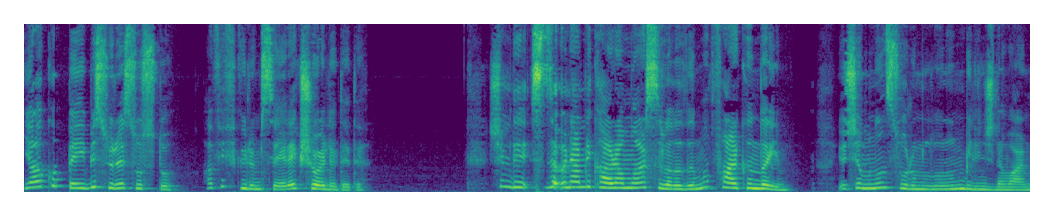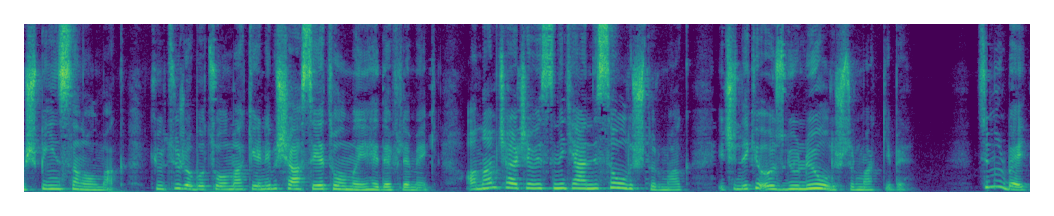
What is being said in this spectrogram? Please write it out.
Yakup Bey bir süre sustu. Hafif gülümseyerek şöyle dedi. Şimdi size önemli kavramlar sıraladığımın farkındayım. Yaşamının sorumluluğunun bilincine varmış bir insan olmak, kültür robotu olmak yerine bir şahsiyet olmayı hedeflemek, anlam çerçevesini kendisi oluşturmak, içindeki özgürlüğü oluşturmak gibi. Timur Bey,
